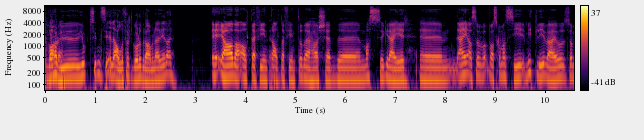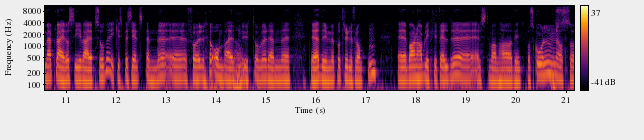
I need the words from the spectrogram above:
hva Har har det. du gjort siden sist? Eller aller først, går det bra med deg, Vidar? Eh, Ja da, alt er fint, alt er fint, og det har skjedd eh, masse greier. Eh, nei, altså, hva, hva skal man si? Mitt liv er jo, som jeg pleier å si i hver episode, ikke spesielt spennende eh, for omverdenen Ja. utover den, det jeg driver med på tryllefronten. Eh, barna har blitt litt eldre, eh, eldstemann har begynt på skolen, Yes. og så,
